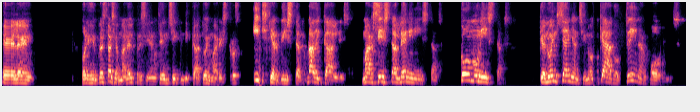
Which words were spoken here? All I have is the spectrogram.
Eh, por ejemplo, esta semana el presidente de un sindicato de maestros izquierdistas, radicales, marxistas, leninistas, comunistas, que no enseñan, sino que adoctrinan jóvenes,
